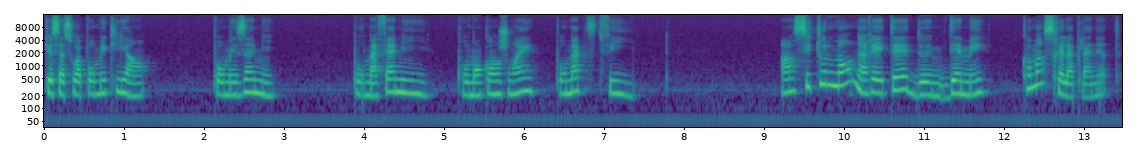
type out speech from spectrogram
que ce soit pour mes clients, pour mes amis, pour ma famille, pour mon conjoint, pour ma petite fille. Alors, si tout le monde arrêtait d'aimer, comment serait la planète?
